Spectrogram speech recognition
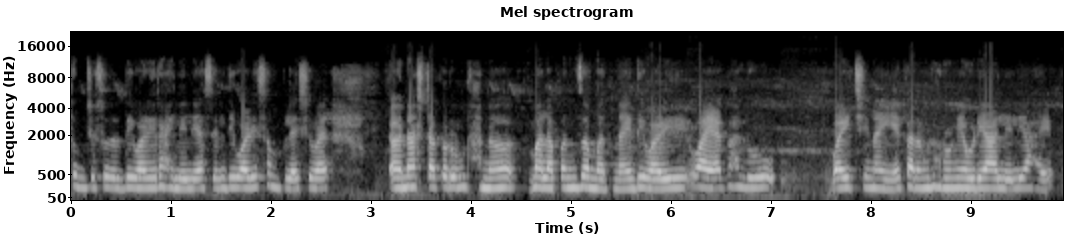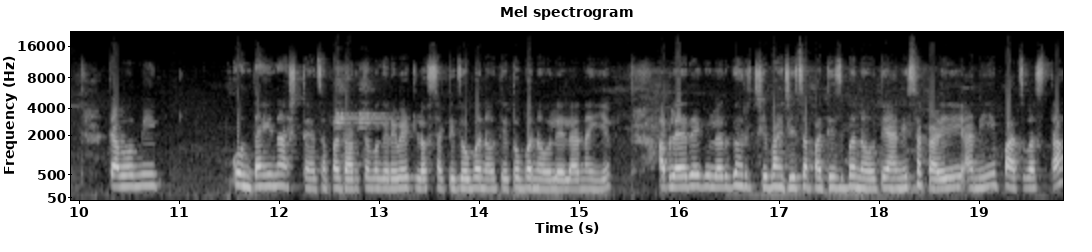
तुमचीसुद्धा दिवाळी राहिलेली असेल. दिवाळी संपल्याशिवाय नाश्ता करून खाणं मला पण जमत नाही. दिवाळी वाया घालू व्हायची नाही आहे कारण घरून एवढी आलेली आहे. त्यामुळे मी कोणताही नाश्त्याचा पदार्थ वगैरे वेट लॉससाठी जो बनवते तो बनवलेला नाही आहे आपल्या रेग्युलर घरची भाजी चपातीच बनवते आणि सकाळी आणि पाच वाजता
